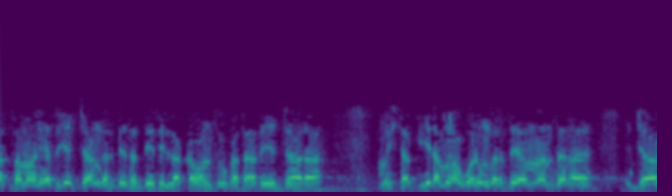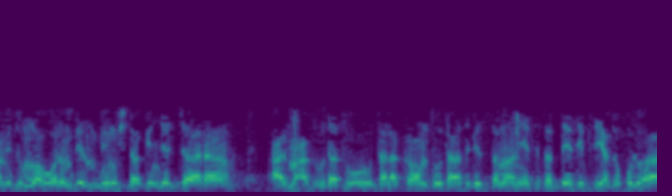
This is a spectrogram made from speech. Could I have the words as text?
الثمانية جتشان قرتي سديت لك وانسو كتات جتشارا مشتق يدم أول قرتي أمانتنا جامد أول بمشتق جتشارا المعدودة تلك وانتو تات بالثمانية سديت يدخلها.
